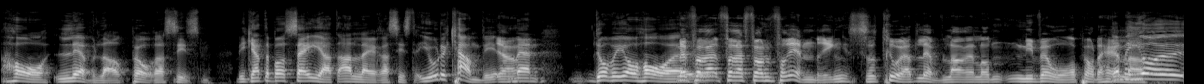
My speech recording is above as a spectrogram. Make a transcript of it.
ha levlar på rasism. Vi kan inte bara säga att alla är rasister. Jo, det kan vi, Ja. men då vill jag ha... Men för, att- för att få en förändring så tror jag att levlar eller nivåer på det hela... Ja, men jag,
